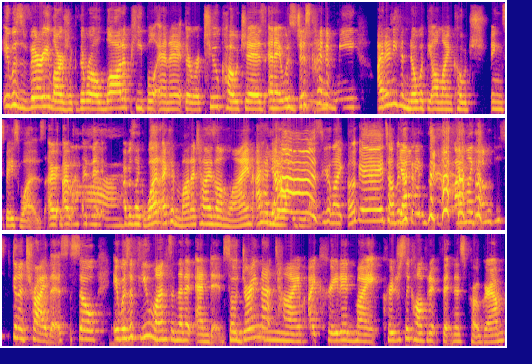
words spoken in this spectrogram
it was very large. Like there were a lot of people in it. There were two coaches and it was just kind mm-hmm. of me I didn't even know what the online coaching space was. I I, yeah. I was like, what? I can monetize online? I had yes! no idea. You're like, okay, tell me yeah, the things. I'm like, I'm just gonna try this. So it was a few months and then it ended. So during that mm. time, I created my Courageously Confident Fitness program.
